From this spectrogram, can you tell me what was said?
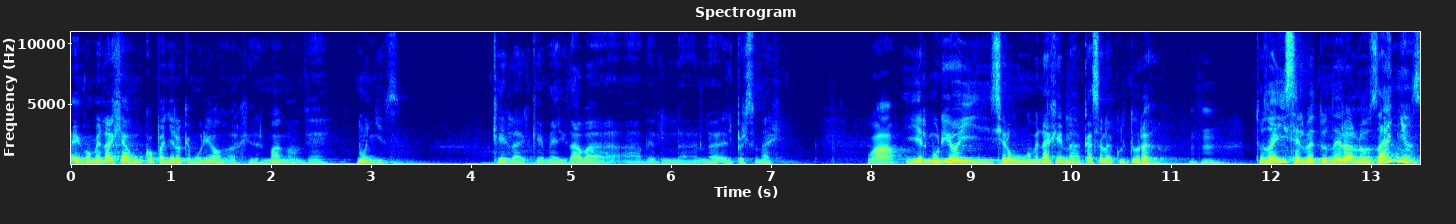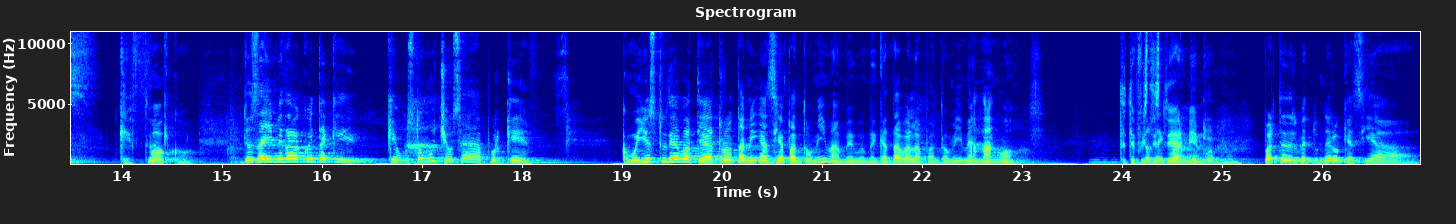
en homenaje a un compañero que murió, a Germán Ok. Núñez, que era el que me ayudaba a ver la- la- el personaje. Wow. Y él murió y hicieron un homenaje en la Casa de la Cultura. Entonces ahí hice el betunero a los años. Qué foco. Entonces ahí me daba cuenta que, que gustó mucho, o sea, porque como yo estudiaba teatro, también hacía pantomima, me, me encantaba la pantomima, el Ajá. mimo. Tú te fuiste a Entonces, estudiar parte mimo. que- parte del betunero que hacía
